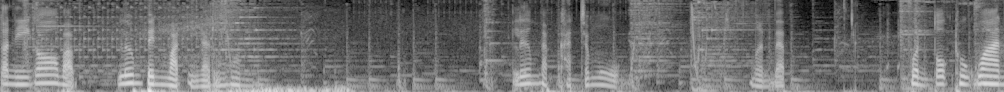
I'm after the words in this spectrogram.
ตอนนี้ก็แบบเริ่มเป็นหวัดอีกแล้วทุกคน เริ่มแบบขัดจมูก เหมือนแบบฝนตกทุกวัน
